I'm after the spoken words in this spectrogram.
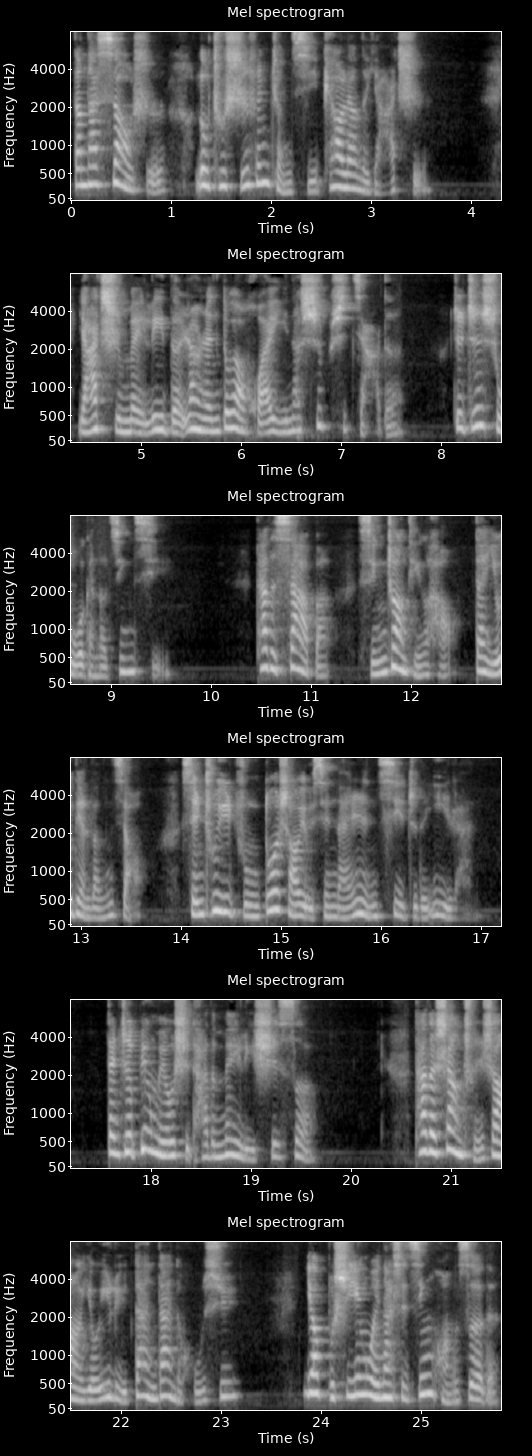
当他笑时，露出十分整齐漂亮的牙齿，牙齿美丽的让人都要怀疑那是不是假的。这真使我感到惊奇。他的下巴形状挺好，但有点棱角，显出一种多少有些男人气质的毅然，但这并没有使他的魅力失色。他的上唇上有一缕淡淡的胡须，要不是因为那是金黄色的，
